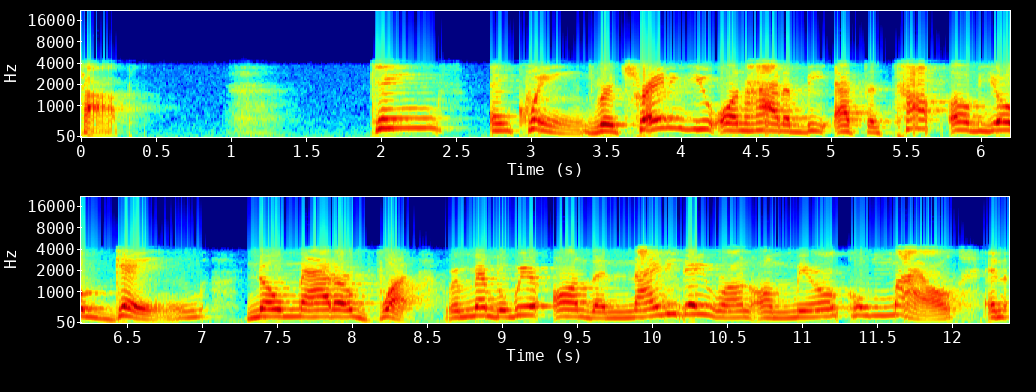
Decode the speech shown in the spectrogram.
top. Kings and queens, we're training you on how to be at the top of your game no matter what. Remember, we're on the 90 day run on Miracle Mile, and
